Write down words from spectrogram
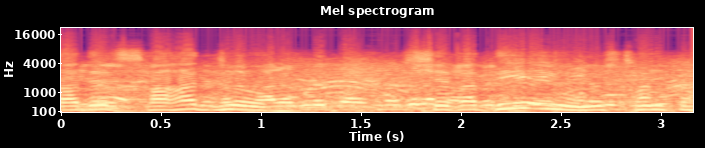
তাদের সাহায্য সেটা দিয়ে এই অনুষ্ঠানটা।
